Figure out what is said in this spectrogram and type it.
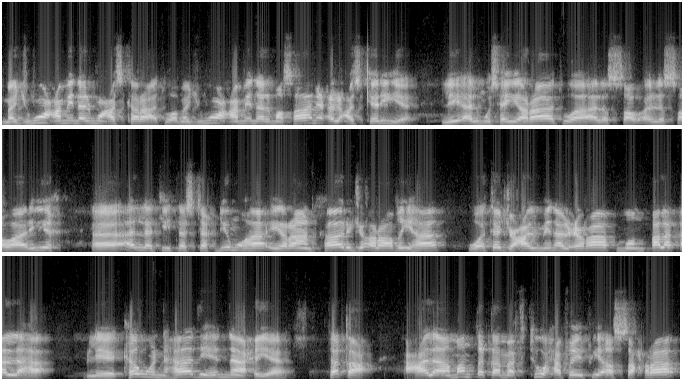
مجموعة من المعسكرات ومجموعة من المصانع العسكرية للمسيرات وللصواريخ آه، التي تستخدمها إيران خارج أراضيها وتجعل من العراق منطلقا لها. لكون هذه الناحية تقع على منطقة مفتوحة في في الصحراء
